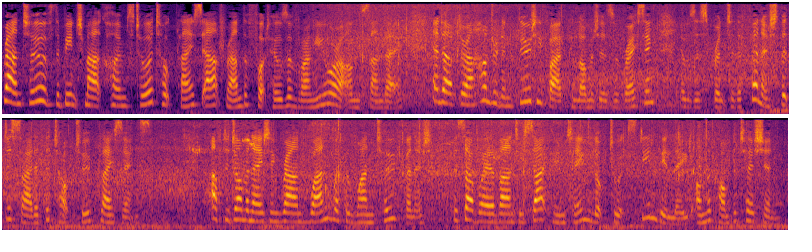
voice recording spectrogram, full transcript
Round two of the Benchmark Homes Tour took place out round the foothills of Rangiora on Sunday, and after 135 kilometres of racing, it was a sprint to the finish that decided the top two placings. After dominating round one with a 1 2 finish, the Subway Avanti cycling team looked to extend their lead on the competition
